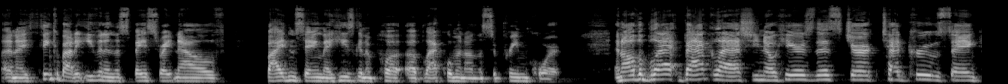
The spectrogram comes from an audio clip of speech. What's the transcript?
And I think about it even in the space right now of Biden saying that he's going to put a black woman on the Supreme Court. And all the black backlash, you know, here's this jerk Ted Cruz saying,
